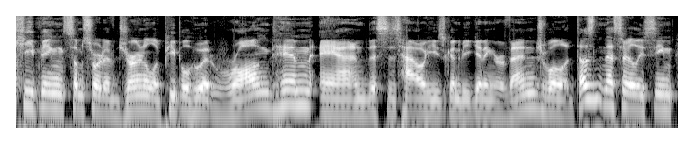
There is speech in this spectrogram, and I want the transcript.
keeping some sort of journal of people who had wronged him and this is how he's going to be getting revenge. Well, it doesn't necessarily seem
